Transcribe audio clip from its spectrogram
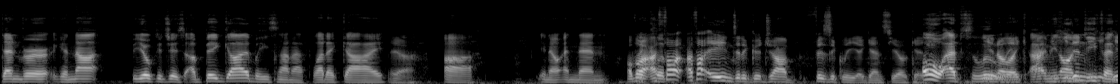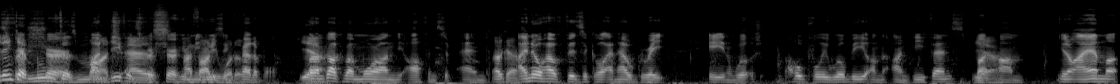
Denver, again, not Jokic is a big guy, but he's not an athletic guy. yeah. Uh, you know, and then Although the I thought I thought Ayton did a good job physically against Jokic. Oh, absolutely. You know, like, I mean, he on didn't- he- he defense, didn't for get moved sure. as much on defense for sure. He, I mean, thought he he was would've. incredible. Yeah. But I'm talking about more on the offensive end. Okay. I know how physical and how great Ayton will hopefully will be on the, on defense, but Yeah. um, you know, I am a,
